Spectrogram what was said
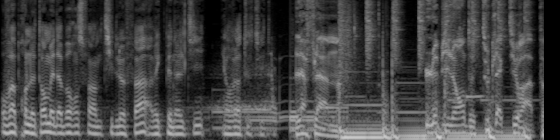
on va prendre le temps. Mais d'abord, on se fait un petit lefa avec penalty et on revient tout de suite. La flamme. Le bilan de toute l'actu rap.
